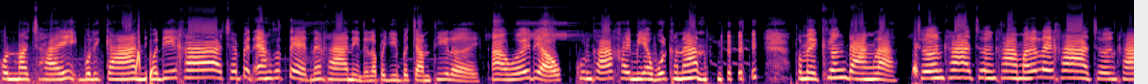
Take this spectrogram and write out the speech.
คนมาใช้บริการสวัสดีค่ะฉันเป็นแอร์โฮสเตสนะคะนี่เดี๋ยวเราไปยืนประจำที่เลยอ้าวเฮ้ยเดี๋ยวคุณคะใครมีอาวุธคะนั่นทำไมเครื่องดังล่ะ เชิญค่ะ เชิญค่ะ มาได้เลยค่ะ เชิญค่ะ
